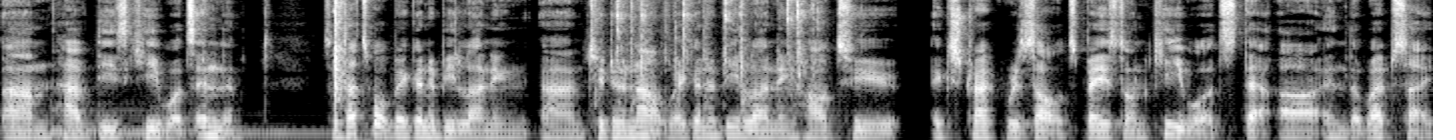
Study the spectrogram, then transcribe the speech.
um, have these keywords in them. So that's what we're going to be learning um, to do now. We're going to be learning how to extract results based on keywords that are in the website.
